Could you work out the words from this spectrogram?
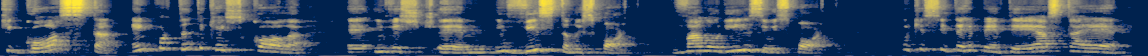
que gosta, é importante que a escola é, investi, é, invista no esporte, valorize o esporte. Porque se de repente esta é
